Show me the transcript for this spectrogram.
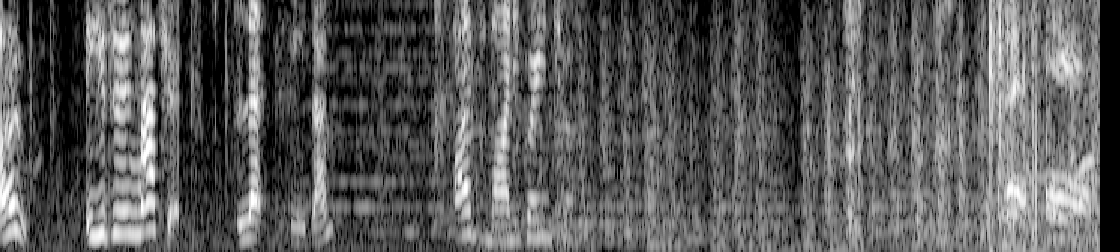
Oh, are you doing magic? Let's see then. I'm Hermione Granger.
